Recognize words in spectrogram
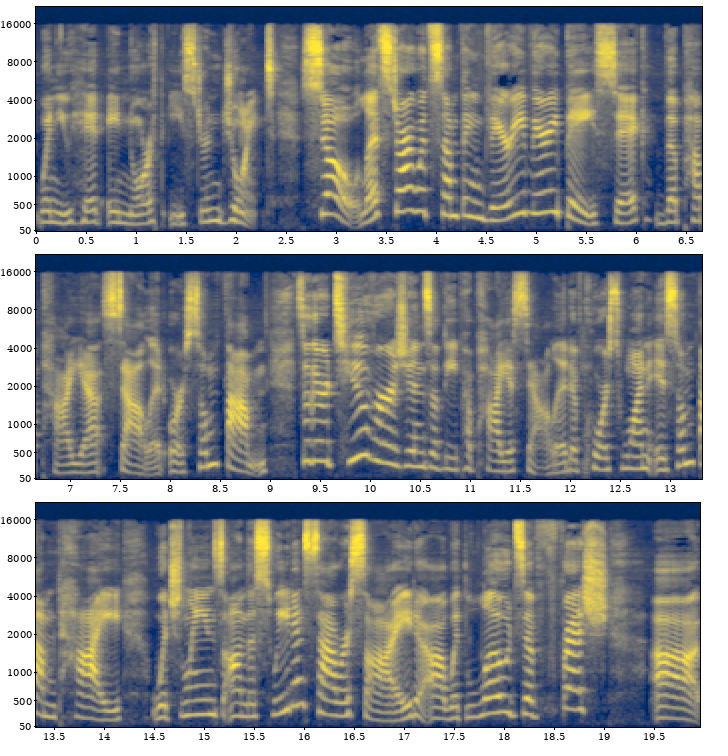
when you hit a northeastern joint. So let's start with something very, very basic the papaya salad or somtam. So there are two versions of the papaya salad. Of course, one is somtam Thai, which leans on the sweet and sour side uh, with loads of fresh uh,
